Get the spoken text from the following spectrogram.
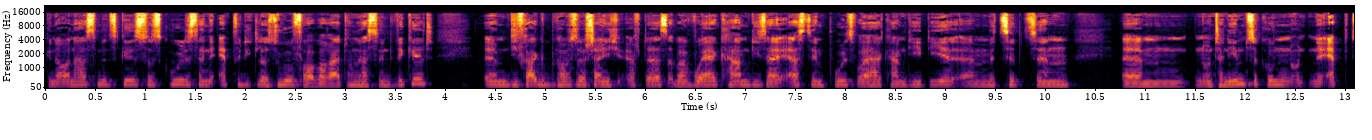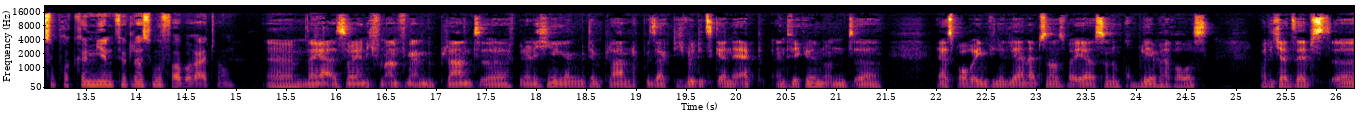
Genau, und hast mit Skills for School, das ist eine App für die Klausurvorbereitung, hast du entwickelt. Ähm, die Frage bekommst du wahrscheinlich öfters, aber woher kam dieser erste Impuls, woher kam die Idee, ähm, mit 17 ähm, ein Unternehmen zu gründen und eine App zu programmieren für Klausurvorbereitung? Ähm, naja, es war ja nicht von Anfang an geplant. Äh, ich bin ja nicht hingegangen mit dem Plan und habe gesagt, ich würde jetzt gerne eine App entwickeln und äh, ja, es braucht irgendwie eine Lern-App, sondern es war eher aus so einem Problem heraus, weil ich halt selbst äh,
